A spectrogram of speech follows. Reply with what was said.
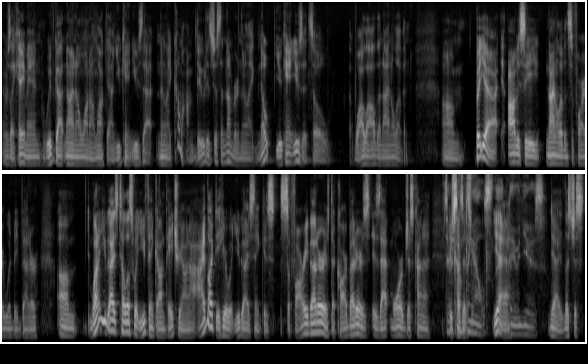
It was like, hey man, we've got 901 on lockdown. You can't use that. And they're like, come on, dude, it's just a number. And they're like, nope, you can't use it. So voila, the 911. Um, but yeah, obviously 911 Safari would be better. Um, why don't you guys tell us what you think on Patreon? I, I'd like to hear what you guys think. Is Safari better? Is Dakar better? Is is that more of just kind of because something it's else yeah. that they would use? yeah? Let's just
